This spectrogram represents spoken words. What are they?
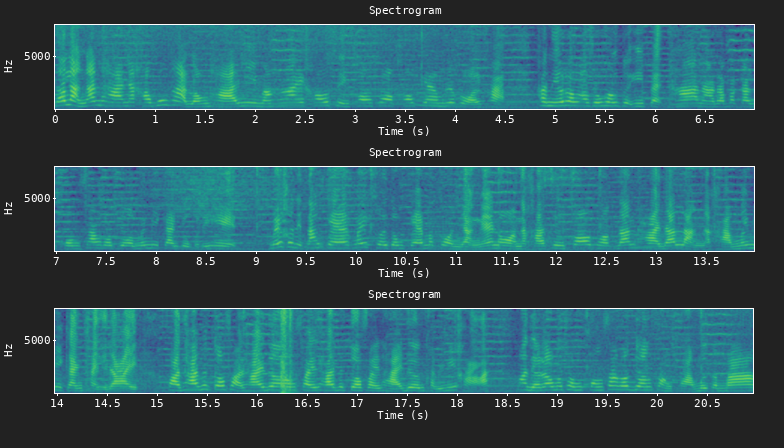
ด้านหลังด้านท้ายนะคะพวกถาดรองท้ายมีมาให้เข้าสิงเข้าซอกเข้าแก้มเรียบร้อยค่ะคันนี้เราเอาเชื้อเพลิงตัว E85 นะรับประกันโครงสร้างรถยนต์ไม่มีการเกิดอุบัติเหตุ ไม่เคยติดตั้งแก๊สไม่เคยจมแก๊สมาก่อนอย่างแน่นอนนะคะซิลซอกน็อตด้านท้ายด้านหลังนะคะ ไม่มีการไขใดฝาท้ายเป็นตัวฝาท้ายเดิมไฟท้ายเป็นตัวไฟท้ายเดิมค่ะพี่พี่ๆขามาเดี๋ยวเรามาชมโครงสร้างรถยนต์ฝั่งขวามือกันบ้าง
